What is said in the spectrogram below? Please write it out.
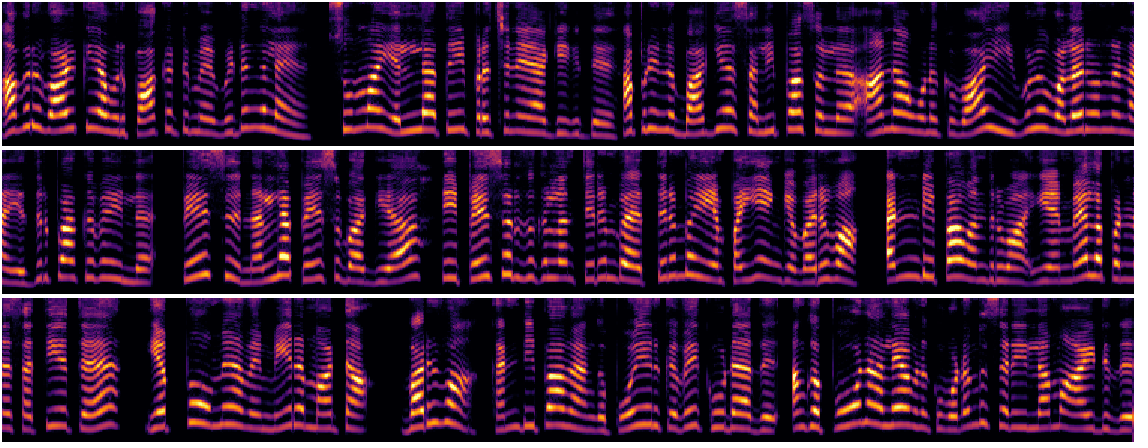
அவர் வாழ்க்கைய அவர் பாக்கட்டுமே விடுங்களேன் சும்மா எல்லாத்தையும் பிரச்சனையாக்கிக்கிட்டு அப்படின்னு பாக்யா சலிப்பா சொல்ல. ஆனா உனக்கு வாய் இவ்வளவு வளரும்னு நான் எதிர்பார்க்கவே இல்ல. பேசு நல்லா பேசு பாக்யா. நீ பேசுறதுக்கெல்லாம் திரும்ப திரும்ப என் பையன் இங்க வருவான். கண்டிப்பா வந்துருவான். என் மேல பண்ண சத்தியத்தை எப்பவுமே அவன் மீற மாட்டான். வருவான். கண்டிப்பா அவன் அங்க போயிருக்கவே கூடாது. அங்க போனாலே அவனுக்கு உடம்பு சரியில்லாம ஆயிடுது.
